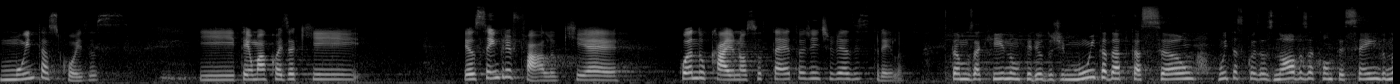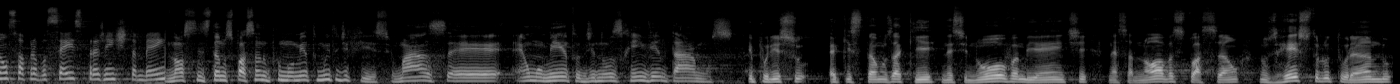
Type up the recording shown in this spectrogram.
muitas coisas. E tem uma coisa que eu sempre falo, que é quando cai o nosso teto, a gente vê as estrelas. Estamos aqui num período de muita adaptação, muitas coisas novas acontecendo, não só para vocês, para a gente também. Nós estamos passando por um momento muito difícil, mas é, é um momento de nos reinventarmos. E por isso é que estamos aqui, nesse novo ambiente, nessa nova situação, nos reestruturando,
